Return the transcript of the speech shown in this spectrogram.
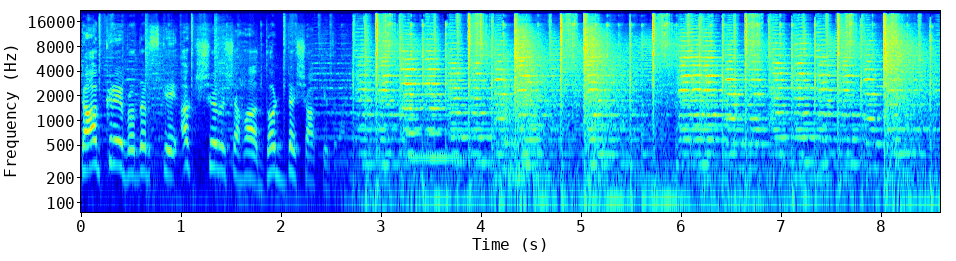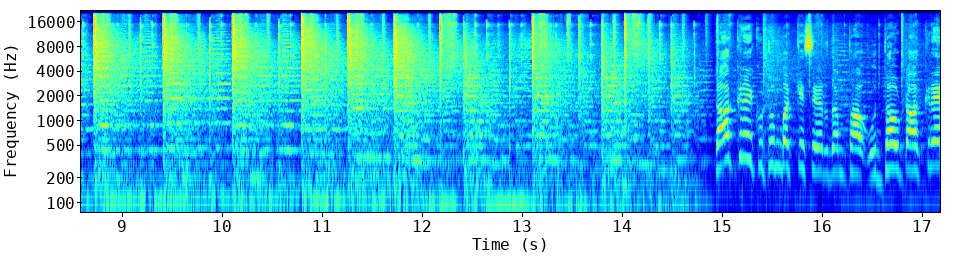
ಠಾಕ್ರೆ ಬ್ರದರ್ಸ್ಗೆ ಅಕ್ಷರಶಃ ದೊಡ್ಡ ಶಾಕ್ ಎದುರಾಗಿದೆ. ಠಾಕ್ರೆ ಕುಟುಂಬಕ್ಕೆ ಸೇರಿದಂತಹ ಉದ್ಧವ್ ಠಾಕ್ರೆ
